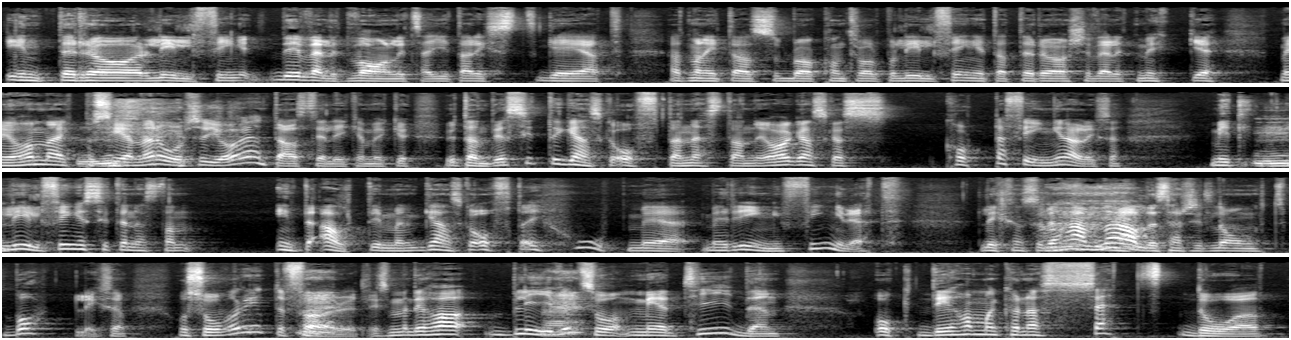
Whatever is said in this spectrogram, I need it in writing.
inte rör lillfingret. Det är väldigt vanligt så här gitarristgrej att, att man inte har så bra kontroll på lillfingret, att det rör sig väldigt mycket. Men jag har märkt på mm. senare år så gör jag inte alls det lika mycket, utan det sitter ganska ofta nästan, jag har ganska korta fingrar liksom. Mitt mm. lillfinger sitter nästan, inte alltid, men ganska ofta ihop med, med ringfingret. Liksom, så det hamnar mm. aldrig särskilt långt bort liksom. Och så var det inte förut, liksom. men det har blivit Nej. så med tiden. Och det har man kunnat sett då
